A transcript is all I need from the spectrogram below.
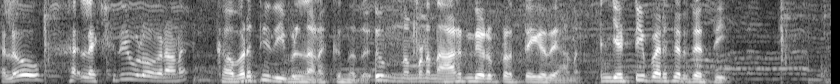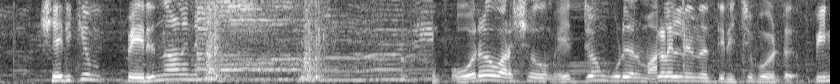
ഹലോ ലക്ഷദ്വീപ് വ്ളോഗറാണ്. കവരത്തി ദ്വീപിൽ നടക്കുന്നത്. ഇതും നമ്മുടെ നാടിന്റെ ഒരു പ്രത്യേകതയാണ്. ജെട്ടി പരിസരത്തെത്തി. ശരിക്കും പെരുന്നാളിന് ഓരോ വർഷവും ഏറ്റവും കൂടുതൽ മകളിൽ നിന്ന് തിരിച്ചു പോയിട്ട് പിൻ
